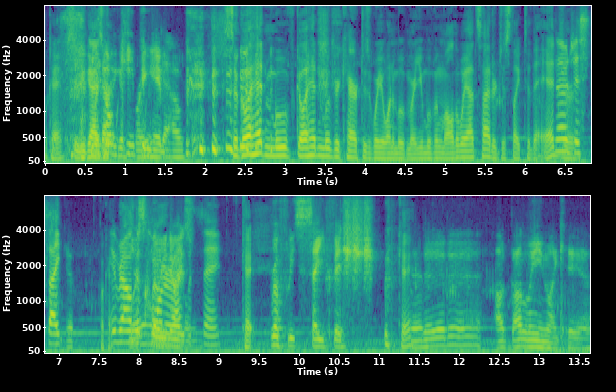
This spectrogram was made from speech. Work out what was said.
Okay, so you guys We're are. not Like a keeping him. breakdown. So go ahead and move. Go ahead and move your characters where you want to move them. Are you moving them all the way outside, or just like to the edge? No, or- just like Yep. Okay. around Just the corner, know I would say. Okay. Roughly safe-ish. Okay. I'll, I'll lean like here.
